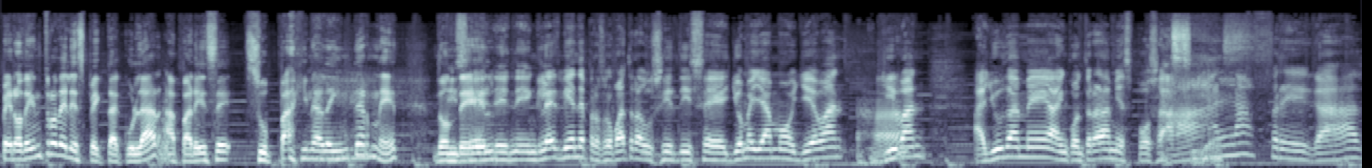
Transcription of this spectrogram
pero dentro del espectacular aparece su página de internet donde él... En inglés viene, pero se lo voy a traducir. Dice, yo me llamo Llevan, Llevan Ayúdame a encontrar a mi esposa. ¡A la fregada!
